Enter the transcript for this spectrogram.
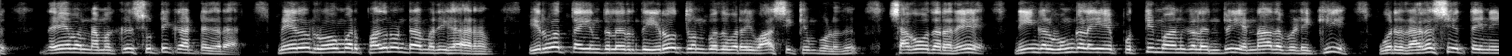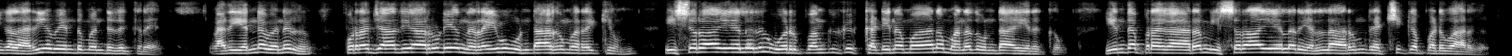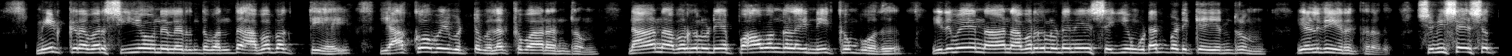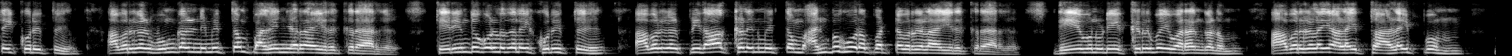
தேவன் நமக்கு சுட்டி காட்டுகிறார் மேலும் ரோமர் பதினொன்றாம் அதிகாரம் இருபத்தைந்திலிருந்து இருபத்தி ஒன்பது வரை வாசிக்கும் பொழுது சகோதரரே நீங்கள் உங்களையே புத்திமான்கள் என்று எண்ணாதபடிக்கு ஒரு ரகசியத்தை நீங்கள் அறிய வேண்டும் என்றிருக்கிறேன். அது என்னவெனில் புறஜாதியாருடைய நிறைவு உண்டாகும் வரைக்கும் இஸ்ராயலரில் ஒரு பங்குக்கு கடினமான மனது உண்டாயிருக்கும். இந்த பிரகாரம் இஸ்ராயேலர் எல்லாரும் ரட்சிக்கப்படுவார்கள். மீட்கிறவர் சியோனிலிருந்து வந்து அவபக்தியை யாக்கோவை விட்டு விலக்குவார் என்றும் நான் அவர்களுடைய பாவங்களை நீக்கும் போது இதுவே நான் அவர்களுடனே செய்யும் உடன்படிக்கை என்றும் எழுதியிருக்கிறது. சுவிசேஷத்தை குறித்து அவர்கள் உங்கள் நிமித்தம் பகைஞராய் இருக்கிறார்கள். தெரிந்து கொள்ளுதலை குறித்து அவர்கள் பிதாக்கள் நிமித்தம் அன்பு கூறப்பட்டவர்களாய் இருக்கிறார்கள். தேவனுடைய கிருபை வரங்களும் அவர்களை அழைத்த அழைப்பும்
